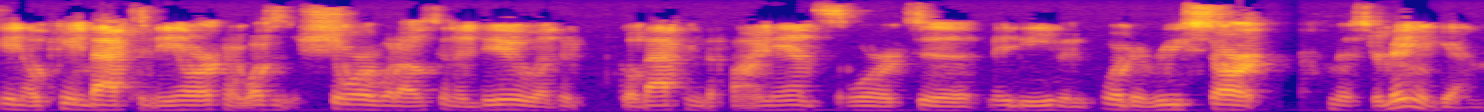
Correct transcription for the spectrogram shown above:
you know, came back to New York. I wasn't sure what I was going to do, whether to go back into finance or to maybe even or to restart Mr. Bing again.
